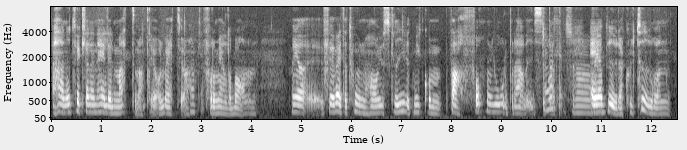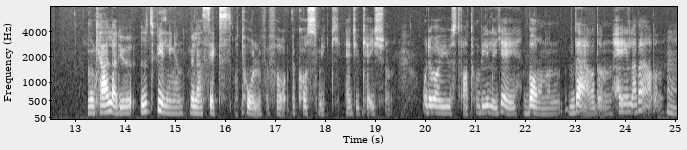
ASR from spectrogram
Han utvecklade en hel del mattematerial vet jag, okay. för de äldre barnen. Men jag, för jag vet att hon har ju skrivit mycket om varför hon gjorde på det här viset. Okay, att då... erbjuda kulturen. Hon kallade ju utbildningen mellan 6 och 12 för the cosmic education. Och det var ju just för att hon ville ge barnen världen, hela världen. Mm.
